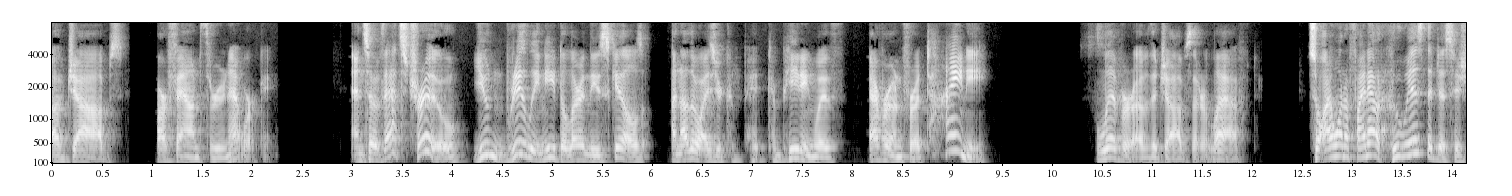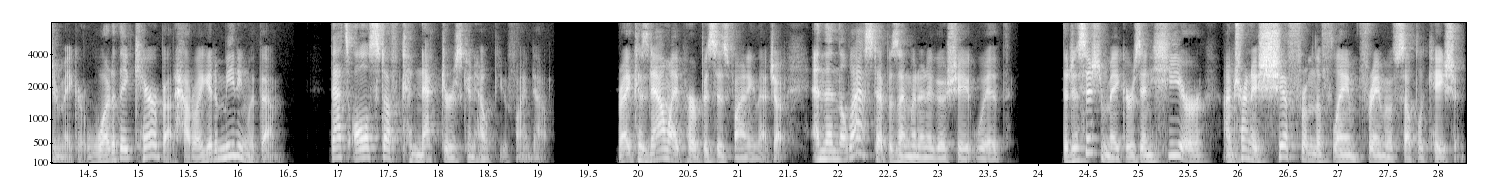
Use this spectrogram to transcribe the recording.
of jobs are found through networking. And so if that's true, you really need to learn these skills and otherwise, you're comp- competing with everyone for a tiny sliver of the jobs that are left. So I want to find out who is the decision maker? What do they care about? How do I get a meeting with them? That's all stuff connectors can help you find out, right? Because now my purpose is finding that job. And then the last step is I'm going to negotiate with the decision makers. And here I'm trying to shift from the flame, frame of supplication.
